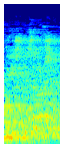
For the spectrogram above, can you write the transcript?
内心深处。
